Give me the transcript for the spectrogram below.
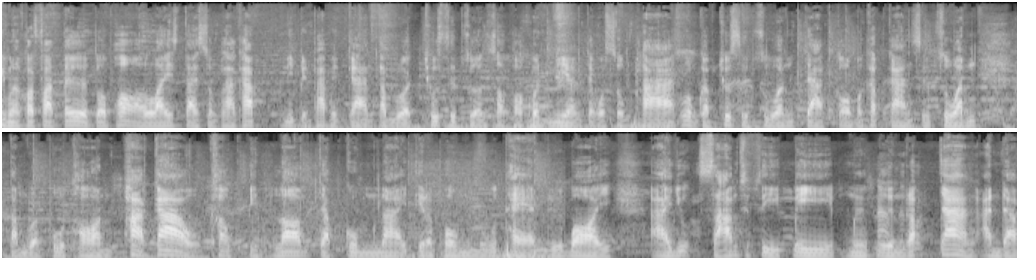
ทีมงานกอดฟาเตอร์ตัวพ่อไลฟ์สไตล์สงขลาครับ นี่เป็นภาพเหตุการณ์ตำรวจชุดสืบสวนสพควรเนียงจังหวัดสงขลาร่วมกับชุดสืบสวน จากกองบังคับการสืบสวนตำรวจภูธรภาค9เข้าปิดล้อมจับกลุ่มนายธีรพงษ์หนูแทนหรือบอย อายุ 34 ปี มือปืนรับจ้างอันดับ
